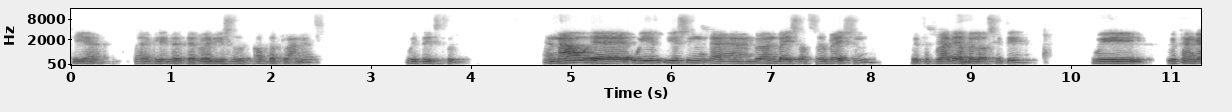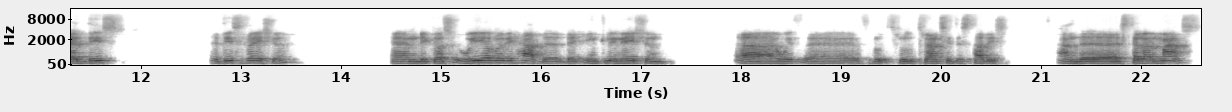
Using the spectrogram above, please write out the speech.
here, directly the, the radius of the planet with these two. And now uh, we're using uh, ground-based observation with radial velocity. We we can get this uh, this ratio, and because we already have the the inclination uh, with uh, through through transit studies and the stellar mass,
